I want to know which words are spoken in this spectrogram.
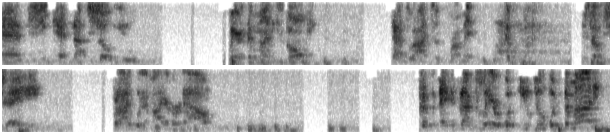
and she cannot show you where the money's going. That's what I took from it. There's no shade, but I wouldn't hire her now. Because it's not clear what you do with the money.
